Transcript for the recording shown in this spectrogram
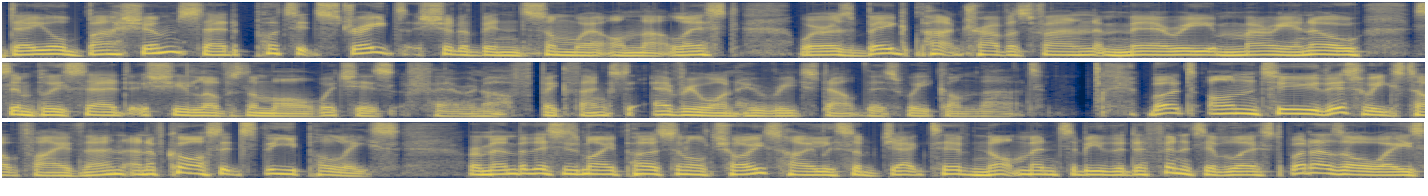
Dale Basham said Put It Straight should have been somewhere on that list, whereas big Pat Travers fan Mary Mariano simply said she loves them all, which is fair enough. Big thanks to everyone who reached out this week on that. But on to this week's top five then, and of course it's the police. Remember, this is my personal choice, highly subjective, not meant to be the definitive list, but as always,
